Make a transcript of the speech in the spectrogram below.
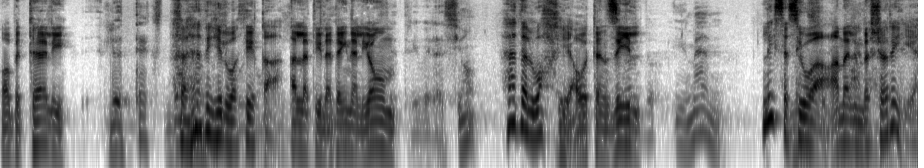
وبالتالي فهذه الوثيقة التي لدينا اليوم هذا الوحي أو التنزيل ليس سوى عمل بشري.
